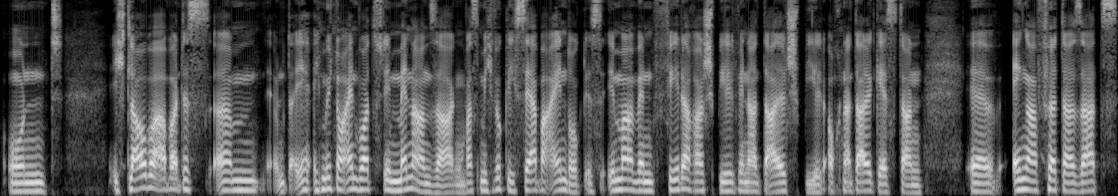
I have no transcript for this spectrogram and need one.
Und Ich glaube aber, dass, ähm, ich möchte noch ein Wort zu den Männern sagen. Was mich wirklich sehr beeindruckt, ist immer, wenn Federer spielt, wenn Nadal spielt, auch Nadal gestern, äh, enger vierter Satz,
